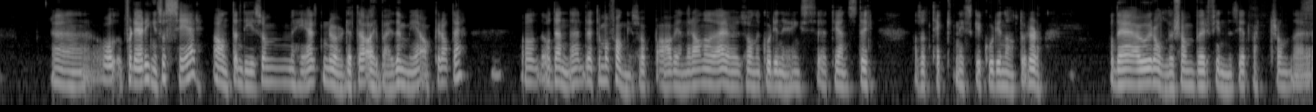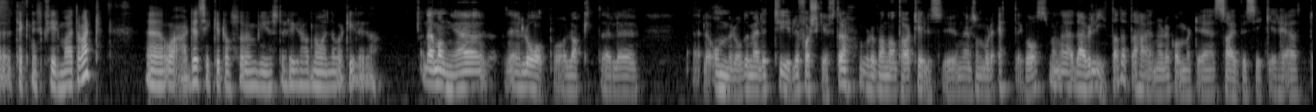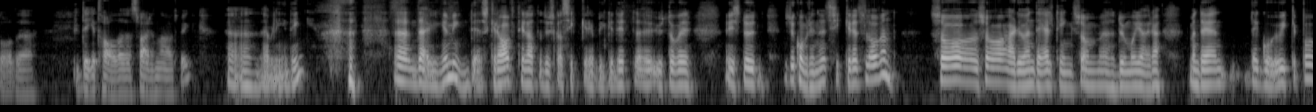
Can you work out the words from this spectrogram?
Uh, for det er det ingen som ser, annet enn de som helt nerdete arbeider med akkurat det. Og, og denne, dette må fanges opp av en eller annen, og det er jo sånne koordineringstjenester. Altså tekniske koordinatorer, da. Og det er jo roller som bør finnes i ethvert sånn eh, teknisk firma etter hvert. Eh, og er det sikkert også i mye større grad nå enn det var tidligere. da. Det er mange eh, lovpålagt eller, eller områder med litt tydelige forskrifter, da, hvor du bl.a. har tilsyn eller som hvor det ettergås. Men det er vel lite av dette her når det kommer til cybersikkerhet og det digitale sfæren av et bygg? Det er vel ingenting. Det er jo ingen myndighetskrav til at du skal sikre bygget ditt eh, utover Hvis du, hvis du kommer inn under sikkerhetsloven, så, så, er det jo en del ting som eh, du må gjøre. Men det, det går jo ikke på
